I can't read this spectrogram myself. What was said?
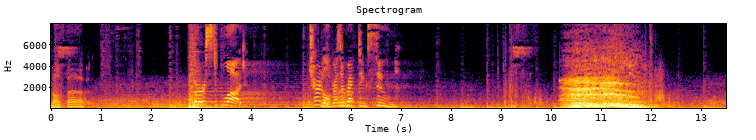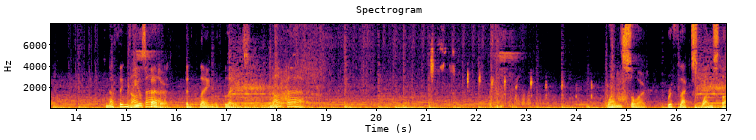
Not bad. First blood. Turtle resurrecting soon. Nothing Not feels bad. better than playing with blades. Not bad. One sword reflects one's thought.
